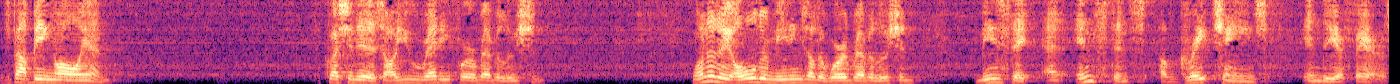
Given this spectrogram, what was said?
It's about being all in. The question is, are you ready for a revolution? One of the older meanings of the word revolution means the, an instance of great change in the affairs.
